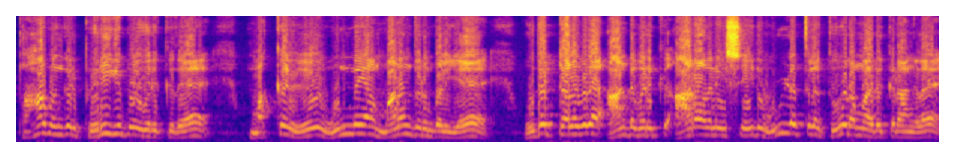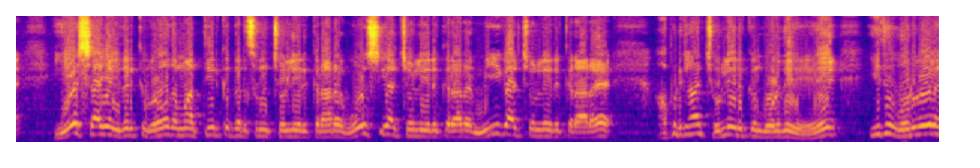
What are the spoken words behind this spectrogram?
பாவங்கள் பெருகி போய் மக்கள் உண்மையாக மனம் திரும்பலையே. உதட்டளவில் ஆண்டவருக்கு ஆராதனை செய்து உள்ளத்தில் தூரமாக இருக்கிறாங்களே. ஏசாயா இதற்கு விரோதமாக தீர்க்க தரிசனம் சொல்லியிருக்கிறாரு ஓசியா சொல்லியிருக்கிறாரு மீகா சொல்லியிருக்கிறார. அப்படிலாம் சொல்லியிருக்கும் பொழுது இது ஒருவேளை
